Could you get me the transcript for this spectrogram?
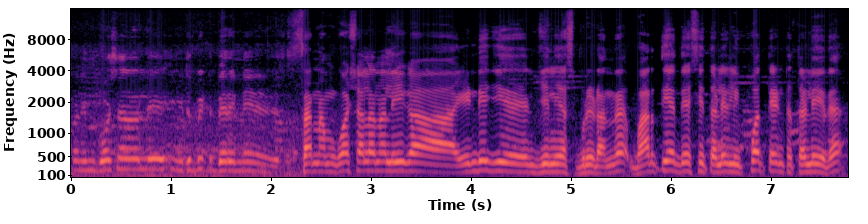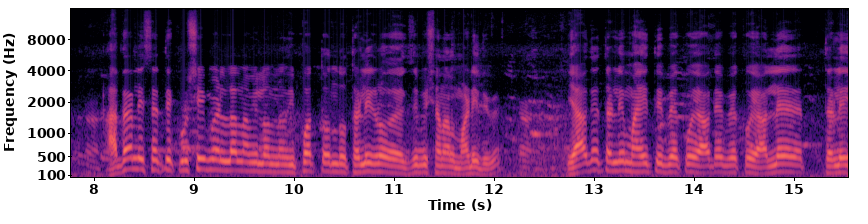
ಸೊ ನಿಮ್ಮ ಗೋಶಾಲೆಯಲ್ಲಿ ಇದು ಬಿಟ್ಟು ಬೇರೆ ಇನ್ನೇನಿದೆ ಸರ್? ಸರ್ ನಮ್ಮ ಗೋಶಾಲನಲ್ಲಿ ಈಗ ಇಂಡಿಜಿ ಇಂಜಿನಿಯರ್ಸ್ ಬ್ರೀಡ್ ಅಂದರೆ ಭಾರತೀಯ ದೇಶಿ ತಳಿಗಳು ಇಪ್ಪತ್ತೆಂಟು ತಳಿ ಇದೆ. ಅದರಲ್ಲಿ ಸತಿ ಕೃಷಿ ಮೇಳದಲ್ಲಿ ನಾವು ಇಲ್ಲೊಂದು ಇಪ್ಪತ್ತೊಂದು ತಳಿಗಳು ಎಕ್ಸಿಬಿಷನಲ್ಲಿ ಮಾಡಿದ್ದೀವಿ ಹಾಂ ಯಾವುದೇ ತಳಿ ಮಾಹಿತಿ ಬೇಕು ಯಾವುದೇ ಬೇಕು ಅಲ್ಲೇ ತಳಿ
